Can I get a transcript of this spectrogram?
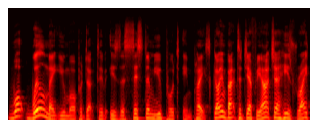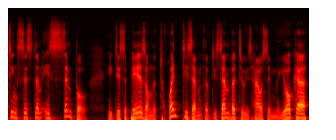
What will make you more productive is the system you put in place. Going back to Jeffrey Archer, his writing system is simple. He disappears on the 27th of December to his house in Mallorca,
